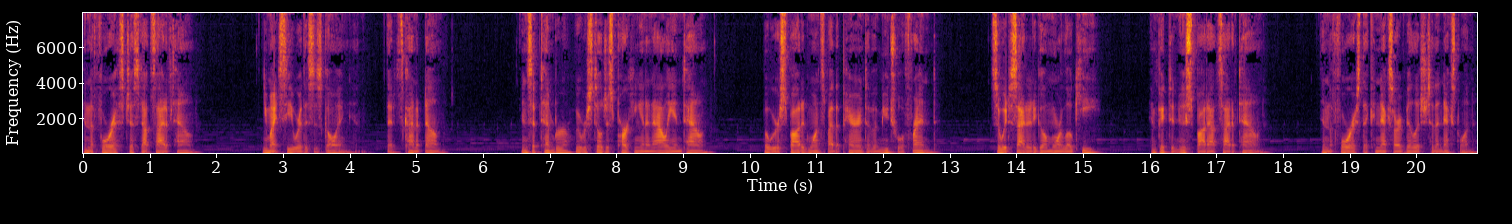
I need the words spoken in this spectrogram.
in the forest just outside of town. You might see where this is going and that it's kind of dumb. In September, we were still just parking in an alley in town, but we were spotted once by the parent of a mutual friend, so we decided to go more low key and picked a new spot outside of town, in the forest that connects our village to the next one.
